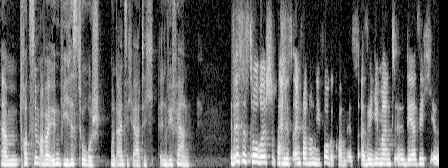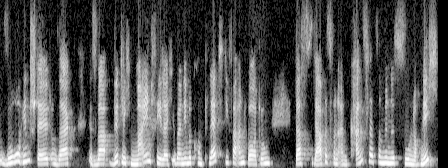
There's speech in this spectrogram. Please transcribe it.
Ähm, trotzdem aber irgendwie historisch und einzigartig. Inwiefern? Es ist historisch, weil es einfach noch nie vorgekommen ist. Also jemand, äh, der sich äh, so hinstellt und sagt, es war wirklich mein Fehler, ich übernehme komplett die Verantwortung, das gab es von einem Kanzler zumindest so noch nicht.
